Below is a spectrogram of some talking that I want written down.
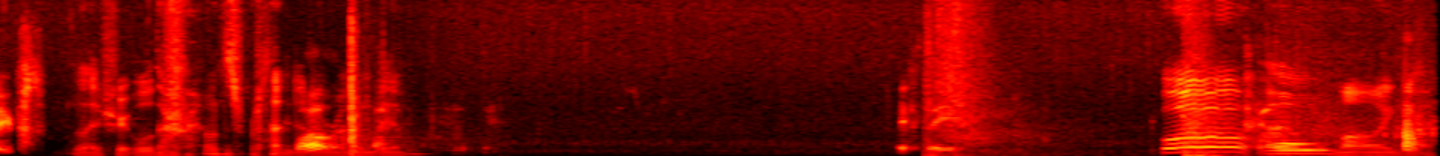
Oops. Literally all the rounds landed What? around him. It's the. Whoa! Oh my god.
